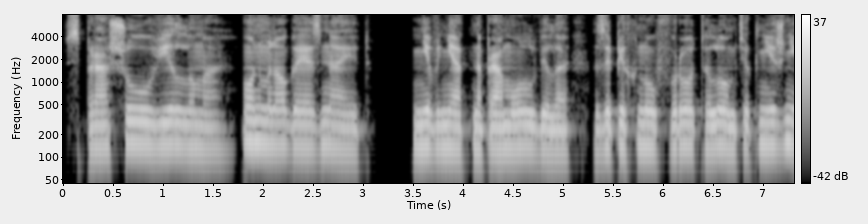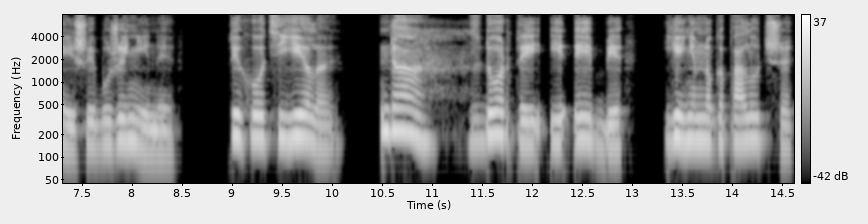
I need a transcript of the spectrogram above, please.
Спрошу у Виллума, он многое знает. Невнятно промолвила, запихнув в рот ломтик нежнейшей буженины. Ты хоть ела? Да, с Дортой и Эбби. Ей немного получше,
